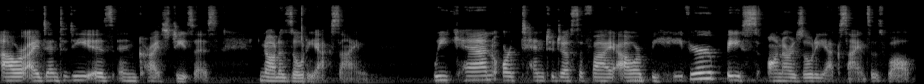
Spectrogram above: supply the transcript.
Our identity is in Christ Jesus, not a zodiac sign we can or tend to justify our behavior based on our zodiac signs as well.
